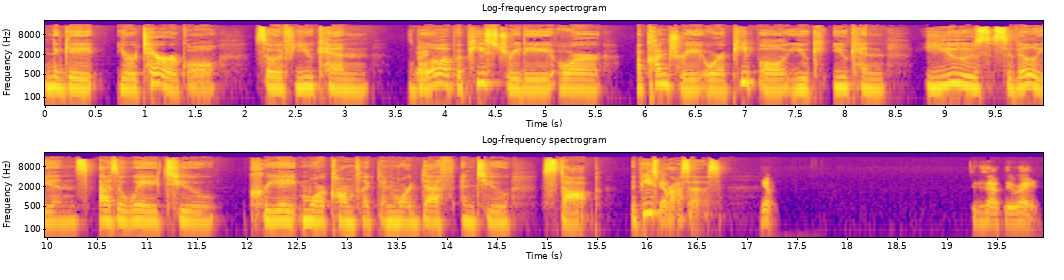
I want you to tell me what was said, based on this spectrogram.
negate your terror goal. So if you can blow up a peace treaty or a country or a people, you you can use civilians as a way to create more conflict and more death and to stop the peace process. Yep. That's exactly right.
